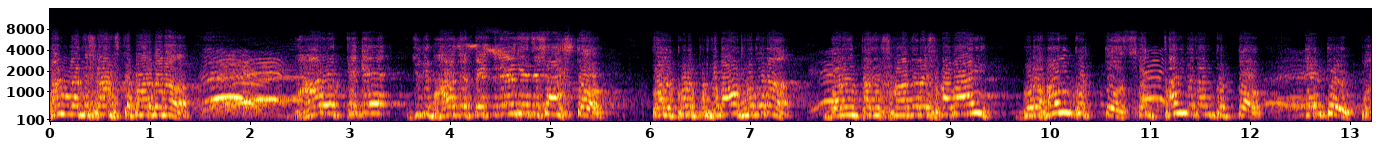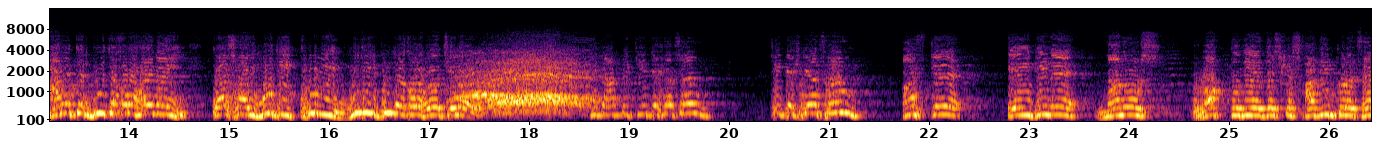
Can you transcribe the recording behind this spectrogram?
বাংলাদেশে আসতে পারবে না। ভারত থেকে যদি ভারতের প্রেসিডেন্ট দেশে আসতো, তাহলে কোনো প্রতিবাদ হতো না। বরং তাকে সমাজের সবাই গ্রহণ করত, শ্রদ্ধা নিবেদন করত। কিন্তু ভারতের বিরোধিতা করা হয় নাই। কষাই মুদি, খুনি মুদির বিরোধিতা করা হয়েছিল। কিন্তু আপনি কি দেখেছেন? কি দেখিয়েছেন? আজকে এই দিনে মানুষ রক্ত দিয়ে দেশকে স্বাধীন করেছে,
